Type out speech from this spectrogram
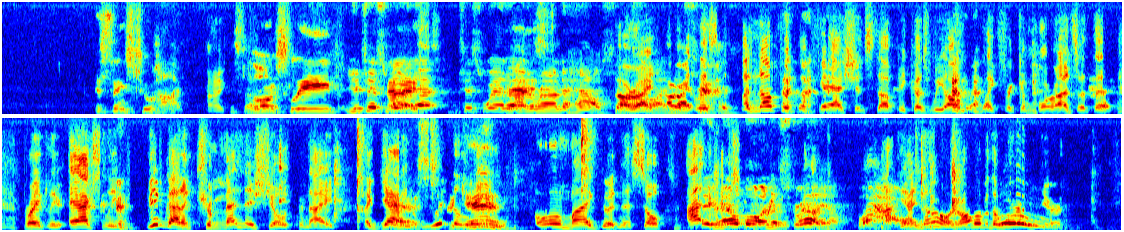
This thing's too hot. I- It's long sleeve. You just wear that. Just wear that around the house. That's all right, fine. all right. That's Listen, enough with the fashion stuff because we all look like freaking morons with that. Frankly, actually, we've got a tremendous show tonight. Again, Yes, with the again. ladies. Oh my goodness! So I, Hey, let's Melbourne, bring- Australia. Wow. Yeah, I know. They're all over the Woo. world here.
